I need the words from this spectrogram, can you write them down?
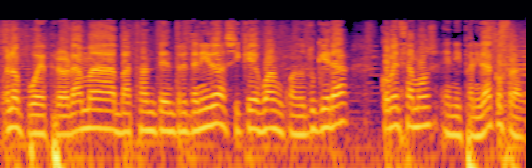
Bueno, pues programa bastante entretenido, así que Juan, cuando tú quieras, comenzamos en Hispanidad Cofrade.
